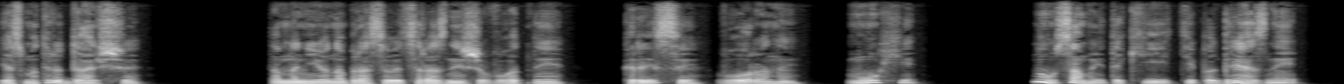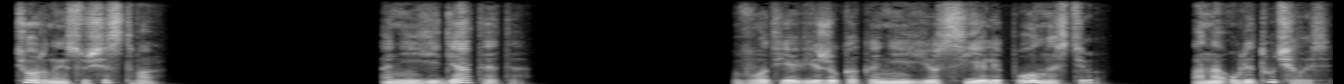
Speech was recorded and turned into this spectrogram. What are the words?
Я смотрю дальше. Там на нее набрасываются разные животные: крысы, вороны, мухи. Ну, самые такие типа грязные, черные существа. Они едят это. Вот я вижу, как они ее съели полностью. Она улетучилась.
